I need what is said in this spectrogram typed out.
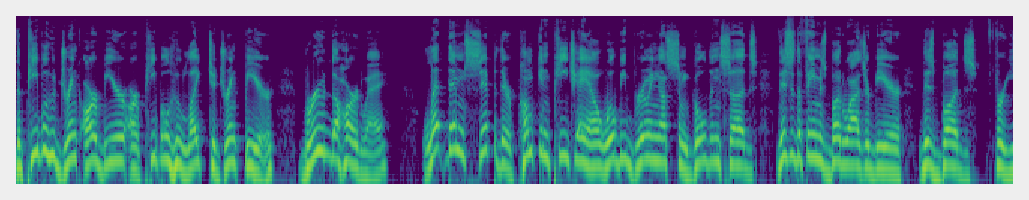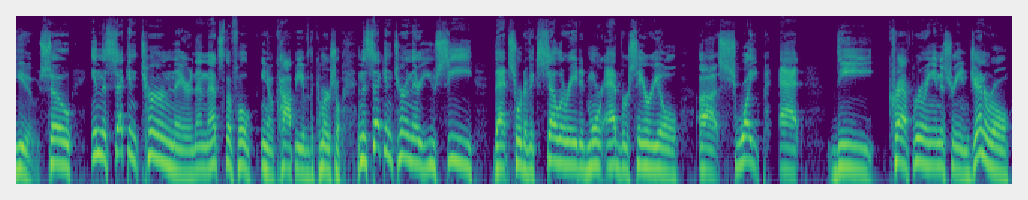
The people who drink our beer are people who like to drink beer, brewed the hard way. Let them sip their pumpkin peach ale. We'll be brewing us some golden suds. This is the famous Budweiser beer. This Bud's for you. So in the second turn there, then that's the full, you know, copy of the commercial. In the second turn there, you see that sort of accelerated, more adversarial uh, swipe at the craft brewing industry in general.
